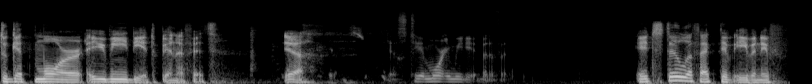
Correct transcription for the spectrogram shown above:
to get more immediate benefit. Yeah. Yes, to get more immediate benefit. It's still effective even if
